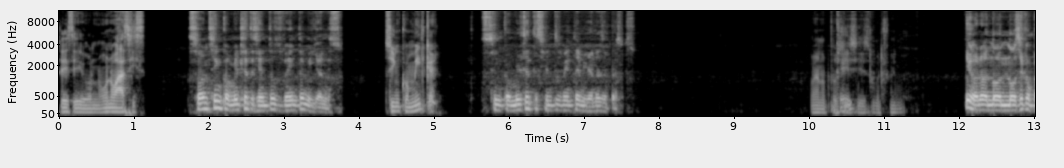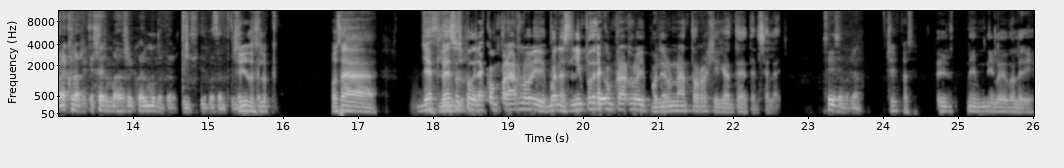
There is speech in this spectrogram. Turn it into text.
Sí, sí, un, un oasis. Son 5.720 millones. ¿Cinco mil qué? 5.720 millones de pesos. Bueno, pues sí, sí, es mucho. Digo, no, no, no se compara con la riqueza del más rico del mundo, pero sí, sí es bastante. Sí, es lo que. O sea. Jeff Slim- Bezos podría comprarlo y, bueno, Slim podría Sí. comprarlo y poner una torre gigante de Telcel ahí. Sí, sin problema. Sí, fácil. Ni, ni le dolería.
